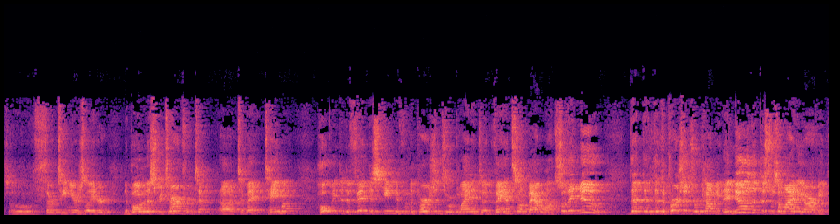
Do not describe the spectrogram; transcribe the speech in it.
so 13 years later, Nabonidus returned from uh, Tema, hoping to defend his kingdom from the Persians who were planning to advance on Babylon. So they knew that the, that the Persians were coming. They knew that this was a mighty army.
